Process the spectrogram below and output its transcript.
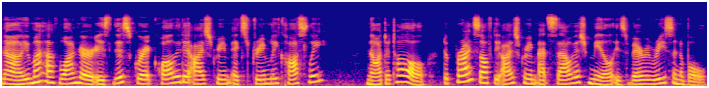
Now, you might have wondered is this great quality ice cream extremely costly? Not at all. The price of the ice cream at Savage Mill is very reasonable.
